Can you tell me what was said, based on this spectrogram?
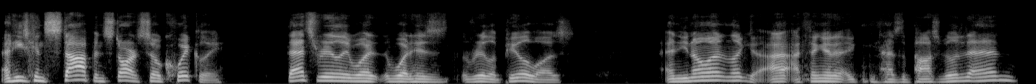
and he can stop and start so quickly. That's really what what his real appeal was. And you know what? Like, I, I think it, it has the possibility to add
